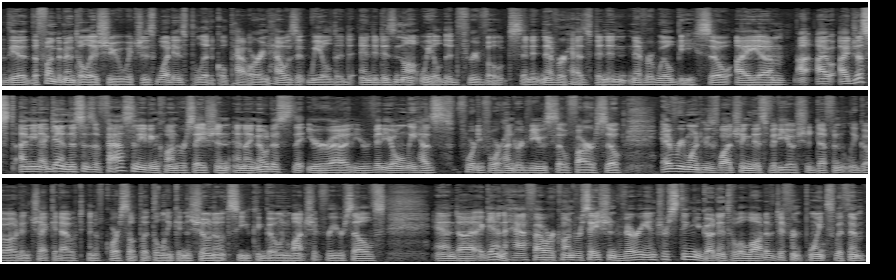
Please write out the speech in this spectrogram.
the the fundamental issue, which is what is political power and how is it wielded, and it is not wielded through votes, and it never has been and never will be. So I um I I just I mean again this is a fascinating conversation, and I noticed that your uh, your video only has forty four hundred views so far. So everyone who's watching this video should definitely go out and check it out, and of course I'll put the link in the show notes so you can go and watch it for yourselves. And uh, again, a half hour conversation, very interesting. You got into a lot of different points with him.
